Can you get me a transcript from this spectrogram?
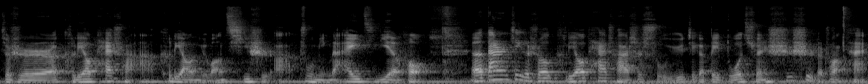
就是克里奥帕特拉啊，克里奥女王七世啊，著名的埃及艳后。呃，当然这个时候克里奥帕特拉是属于这个被夺权失势的状态。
